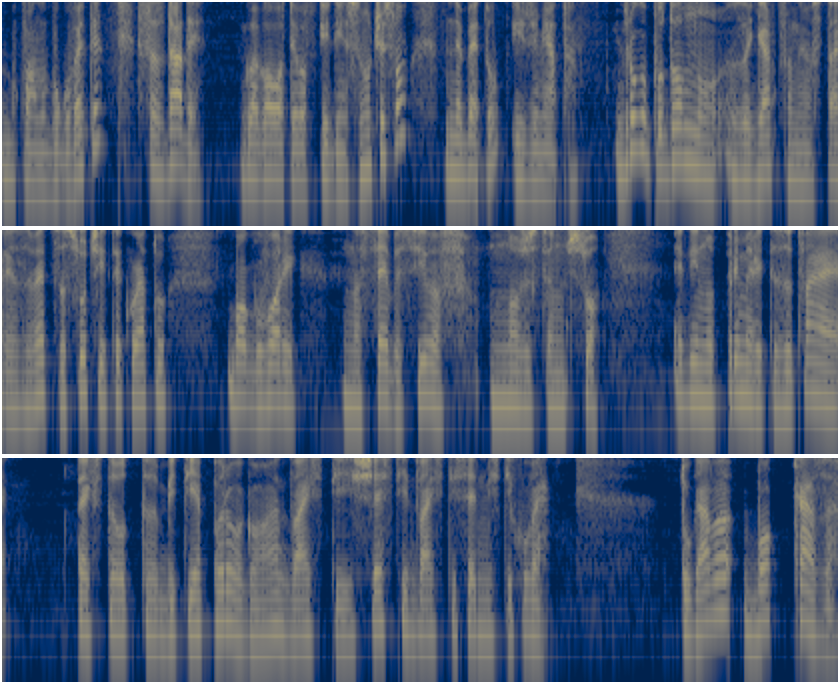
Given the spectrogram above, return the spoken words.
буквално боговете, създаде глаголът е в единствено число, небето и земята. Друго подобно загатване в Стария Завет са случаите, когато Бог говори на себе си в множествено число. Един от примерите за това е текста от Битие 1 глава, 26 и 27 стихове. Тогава Бог каза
